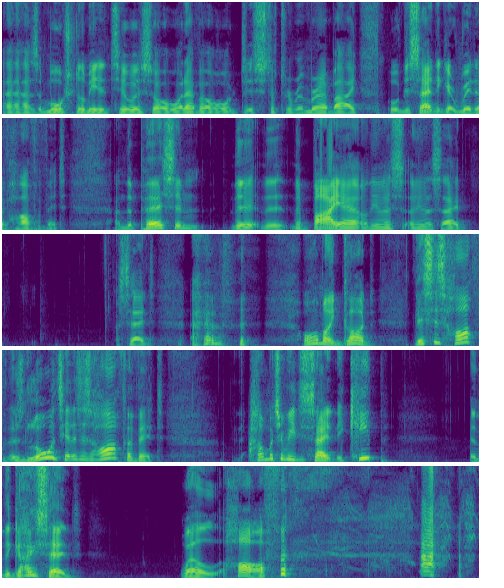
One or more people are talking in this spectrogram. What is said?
Uh, has emotional meaning to us or whatever, or just stuff to remember it by, but we've decided to get rid of half of it. And the person the, the, the buyer on the other on the other side said, um, "Oh my god, this is half. There's loads here. This is half of it. How much have we decided to keep?" And the guy said, "Well, half."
